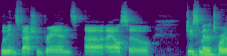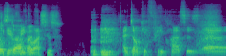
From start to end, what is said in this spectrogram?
women's fashion brands. Uh, I also do some editorial stuff. get free glasses? I don't get free glasses. Uh,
